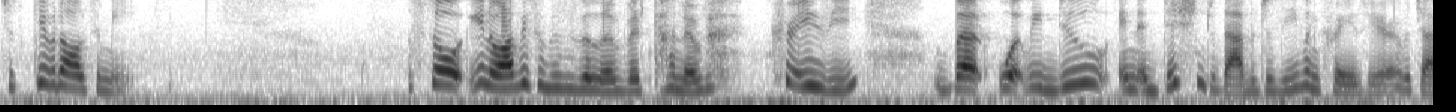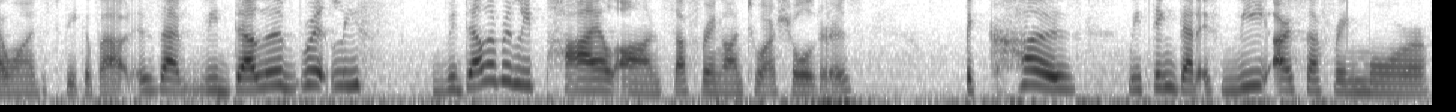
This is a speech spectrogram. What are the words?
Just give it all to me. So you know, obviously this is a little bit kind of crazy, but what we do in addition to that, which is even crazier, which I wanted to speak about, is that we deliberately we deliberately pile on suffering onto our shoulders because we think that if we are suffering more,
